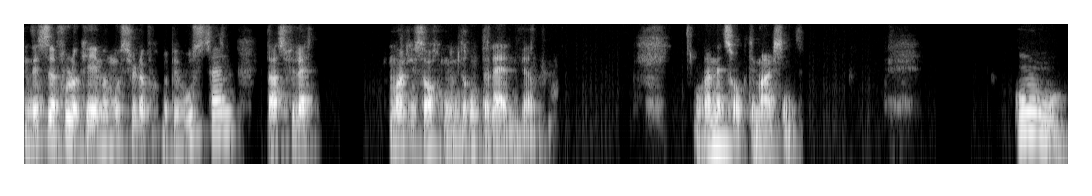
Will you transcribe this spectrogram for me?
Und das ist ja voll okay. Man muss sich halt einfach nur bewusst sein, dass vielleicht manche Sachen eben darunter leiden werden. Oder nicht so optimal sind. Gut.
